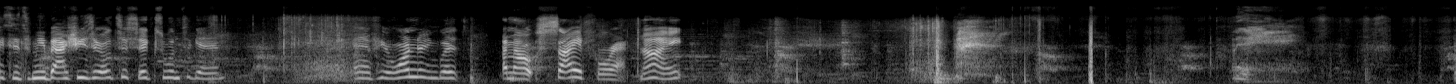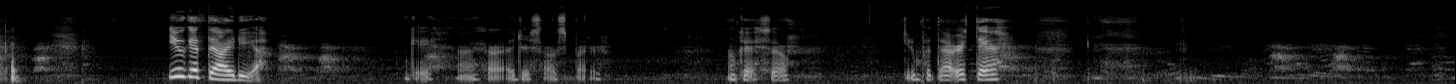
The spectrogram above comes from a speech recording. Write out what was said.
guys, it's me Bashe026 once again. And if you're wondering what I'm outside for at night, you get the idea. Okay, I just saw a spider. Okay, so you can put that right there.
